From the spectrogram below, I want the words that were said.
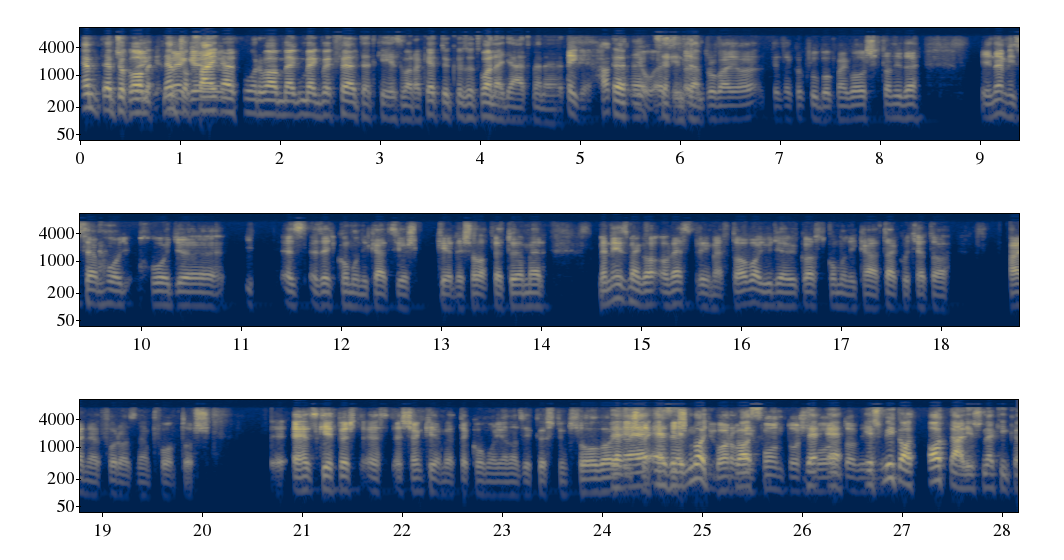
nem, nem csak, a, meg, nem csak meg, Final Four van, meg, meg, meg feltett kéz van. A kettő között van egy átmenet. Igen, hát jó, szerintem. Ezt, ezt próbálja ezek a klubok megvalósítani, de én nem hiszem, hogy, hogy ez, ez egy kommunikációs kérdés alapvetően, mert, mert nézd meg a, a Veszprémet tavaly, ugye ők azt kommunikálták, hogy hát a Final Four az nem fontos ehhez képest ezt, ezt senki nem vette komolyan azért köztünk szólva. De és ez egy nagy klassz, fontos de volt. E, ami... És mit adtál is nekik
